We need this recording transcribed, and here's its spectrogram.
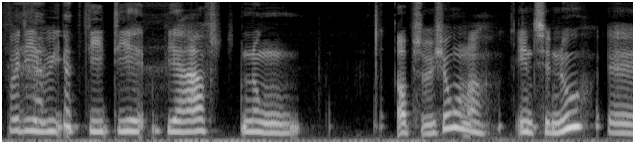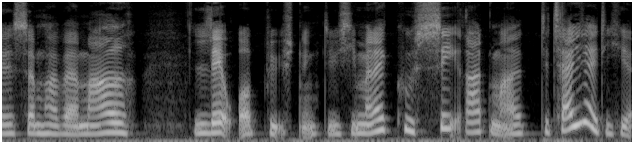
fordi vi, de, de, vi har haft nogle observationer indtil nu, øh, som har været meget lav oplysning. Det vil sige, at man ikke kunne se ret meget detaljer i de her.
